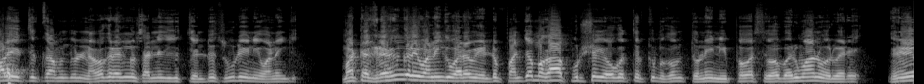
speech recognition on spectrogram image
ஆலயத்திற்கு அமைந்துள்ள நவகிரகங்கள் சந்நிதிக்கு சென்று சூரியனை வணங்கி மற்ற கிரகங்களை வணங்கி வர வேண்டும். பஞ்சமகா புருஷ யோகத்திற்கு மிகவும் துணை நிற்பவர் சிவபெருமான் ஒருவரே. எனவே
